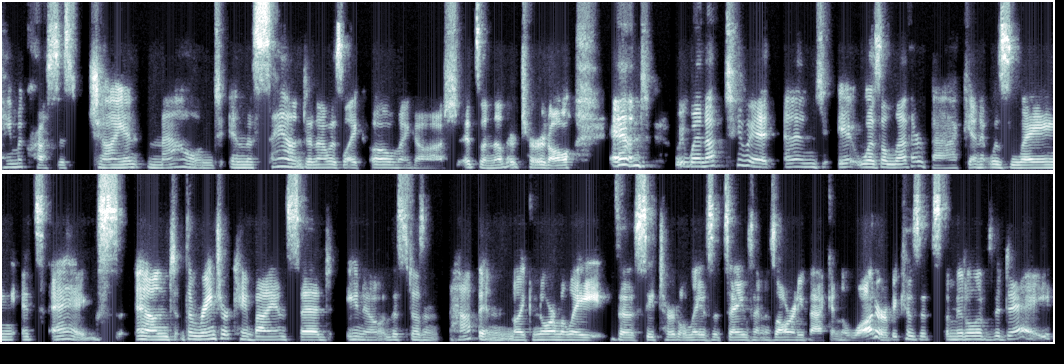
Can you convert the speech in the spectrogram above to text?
came across this giant mound in the sand and i was like oh my gosh it's another turtle. And we went up to it and it was a leatherback and it was laying its eggs. And the ranger came by and said you know this doesn't happen. Like normally the sea turtle lays its eggs and is already back in the water because it's the middle of the day.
